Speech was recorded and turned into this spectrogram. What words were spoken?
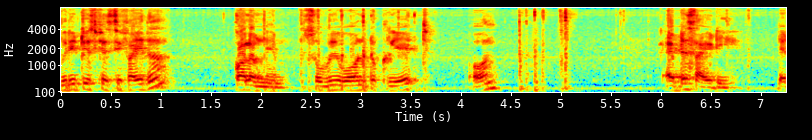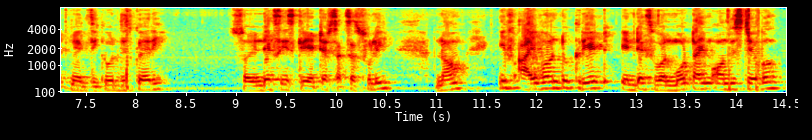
we need to specify the column name. So we want to create on address id let me execute this query. So index is created successfully. Now if i want to create index one more time on this table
